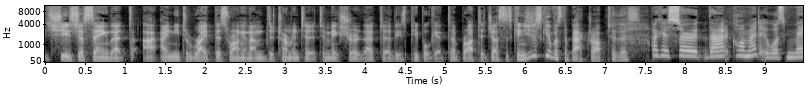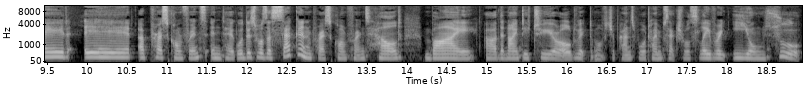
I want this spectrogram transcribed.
she's just saying that I, I, need to right this wrong, and I'm determined to, to make sure that uh, these people get uh, brought to justice. Can you just give us the backdrop to this? Okay, so that comment it was made at a press conference in Daegu. This was a second press conference held by uh, the 92 year old victim of Japan's wartime sexual slavery, Lee Yong-soo.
